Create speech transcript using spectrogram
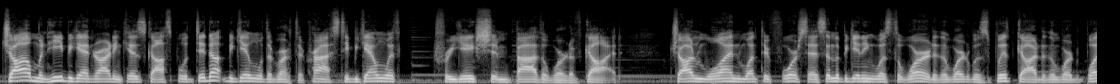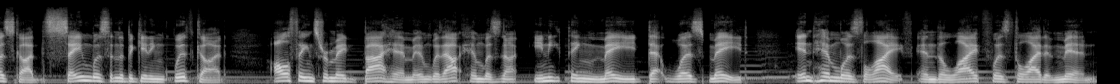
John, when he began writing his gospel, did not begin with the birth of Christ. He began with creation by the word of God. John 1 1 through 4 says, In the beginning was the Word, and the Word was with God, and the Word was God. The same was in the beginning with God. All things were made by him, and without him was not anything made that was made. In him was life, and the life was the light of men.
